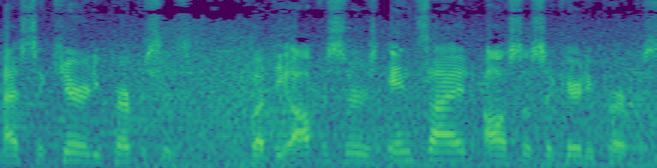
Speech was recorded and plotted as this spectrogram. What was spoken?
as security purposes but the officers inside also security purposes.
